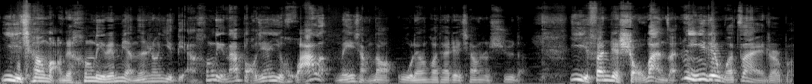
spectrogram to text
一枪往这亨利这面门上一点，亨利拿宝剑一划了，没想到兀良合台这枪是虚的，一翻这手腕子，你给我在这儿吧，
